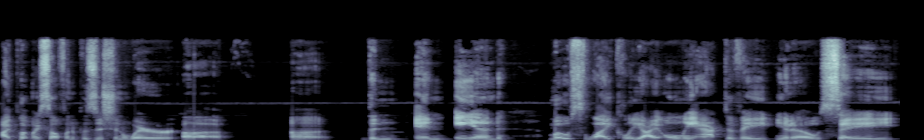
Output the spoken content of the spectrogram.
I put myself in a position where uh, uh, the and and most likely I only activate, you know, say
